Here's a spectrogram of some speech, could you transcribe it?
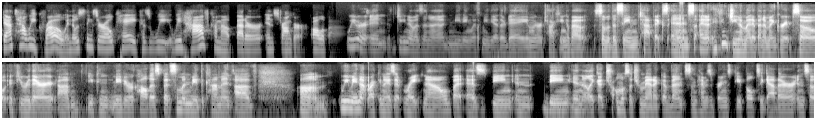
that's how we grow and those things are okay because we we have come out better and stronger all of us. We were in gina was in a meeting with me the other day and we were talking about some of the same topics and so I, I, think gina might have been in my group so if you were there um, you can maybe recall this but someone made the comment of um, we may not recognize it right now but as being in being in like a tra- almost a traumatic event sometimes brings people together and so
